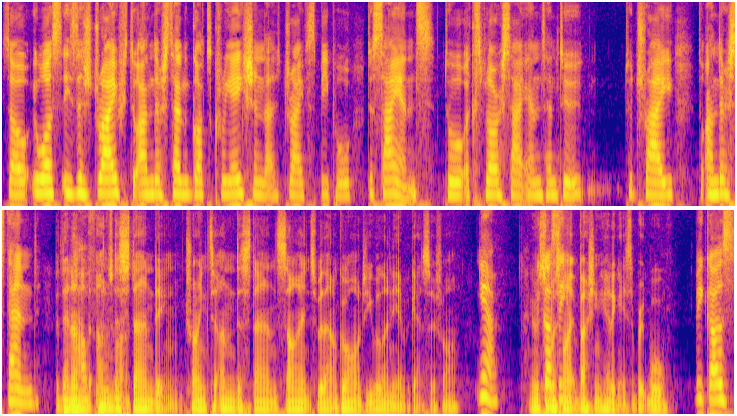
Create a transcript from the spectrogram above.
So it was is this drive to understand God's creation that drives people to science, to explore science, and to to try to understand. But then un- understanding, trying to understand science without God, you will only ever get so far. Yeah, You know, it's almost like bashing your head against a brick wall. because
